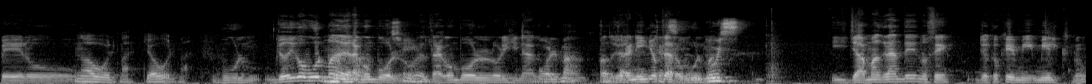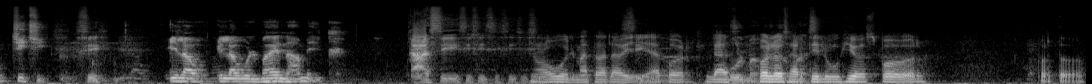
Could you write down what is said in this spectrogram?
Pero No Bulma, yo Bulma. Bul- yo digo Bulma de Bulma, Dragon Ball, sí. ¿no? El Dragon Ball original. Bulma. Cuando yo era niño, claro, sí. Bulma. Y ya más grande, no sé, yo creo que mi Milk, ¿no? Chichi, sí. y, la, y la Bulma de Namek. Ah, sí, sí, sí, sí, sí, sí. No Bulma toda la Sí, vida, no. por, las, Bulma, por los Bulma, sí. artilugios, por, por todo.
